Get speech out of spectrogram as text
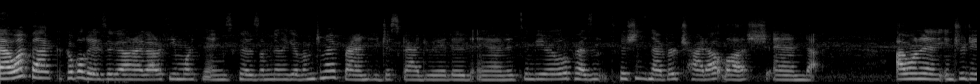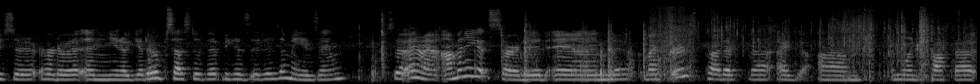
I went back a couple days ago and I got a few more things because I'm going to give them to my friend who just graduated and it's going to be her little present because she's never tried out Lush and I want to introduce her to it and, you know, get her obsessed with it because it is amazing. So anyway, I'm going to get started and my first product that I, um, I'm going to talk about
